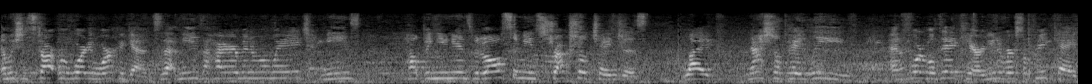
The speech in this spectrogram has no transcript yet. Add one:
and we should start rewarding work again. So that means a higher minimum wage, it means helping unions, but it also means structural changes like national paid leave and affordable daycare, and universal pre-K,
